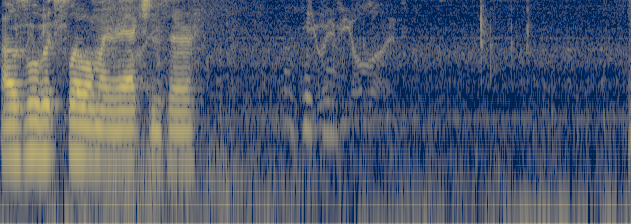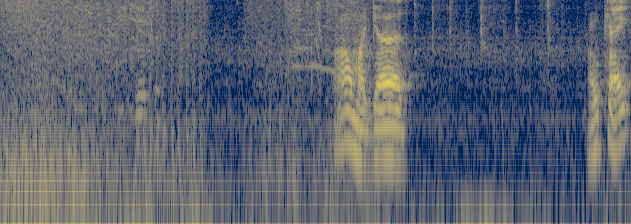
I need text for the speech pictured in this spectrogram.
I was a little bit slow on my reactions there. Oh my god. Okay.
